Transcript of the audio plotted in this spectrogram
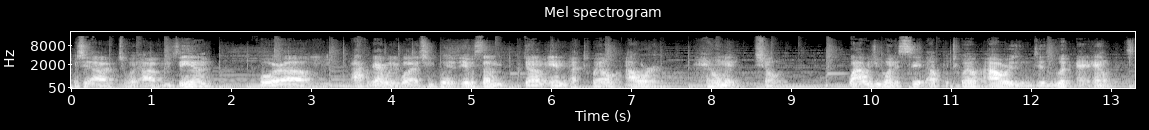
what's it uh, uh museum for um I forgot what it was. She went it was some dumb in a 12 hour helmet showing. Why would you want to sit up for 12 hours and just look at helmets?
